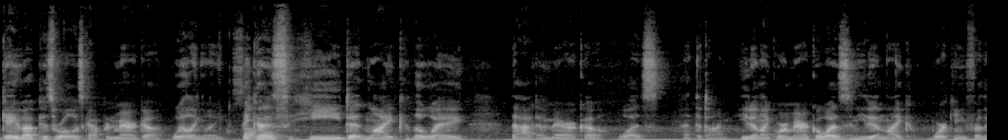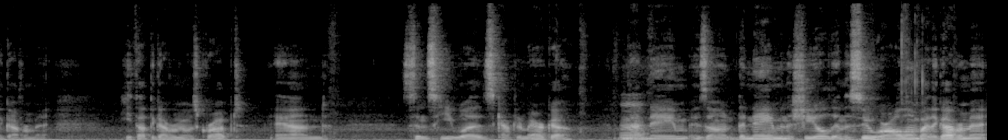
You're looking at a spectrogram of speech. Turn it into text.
gave up his role as Captain America willingly because he didn't like the way that America was at the time. He didn't like where America was, and he didn't like working for the government. He thought the government was corrupt, and since he was Captain America, and that oh. name is owned, the name and the shield and the suit were all owned by the government.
